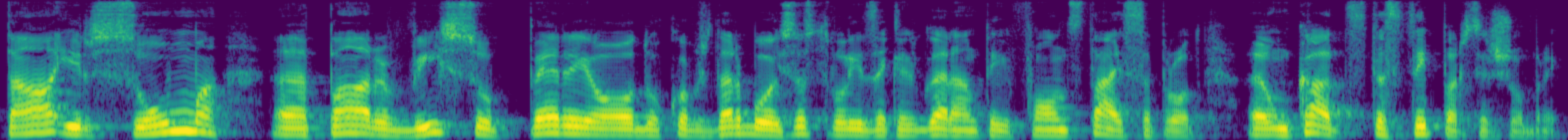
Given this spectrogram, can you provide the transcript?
tā ir summa par visu periodu, kopš darbojas uzturlīdzekļu garantiju fonds. Tā es saprotu. Un kāds tas cipars ir šobrīd?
